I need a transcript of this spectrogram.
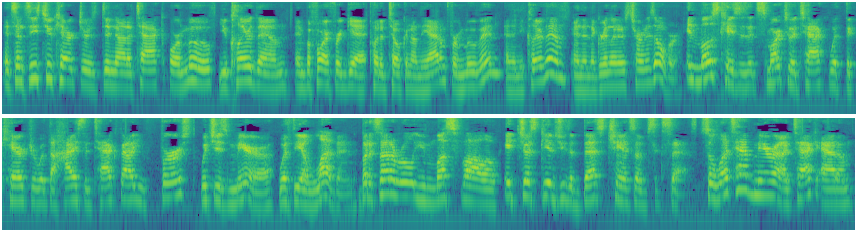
And since these two characters did not attack or move, you clear them, and before I forget, put a token on the Atom for move in, and then you clear them, and then the Green Lantern's turn is over. In most cases, it's smart to attack with the character with the highest attack value first, which is Mera with the 11. But it's not a rule you must follow, it just gives you the best chance of success. So let's have Mera attack Atom,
